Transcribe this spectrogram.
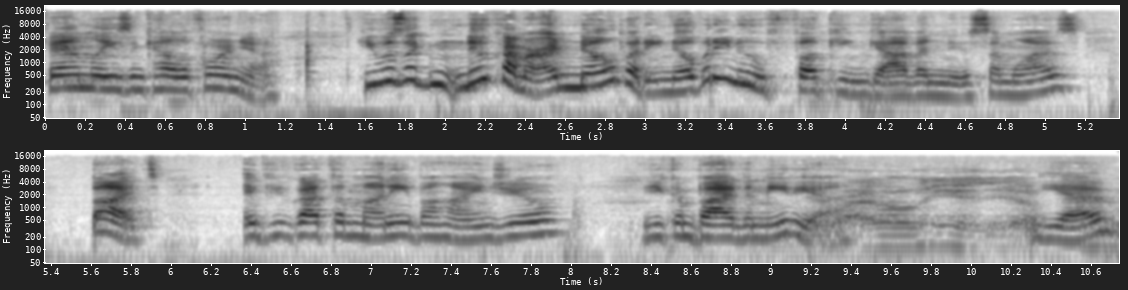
families in California. He was a newcomer, a nobody. Nobody knew who fucking Gavin Newsom was. But if you've got the money behind you, you can buy the media. Right in, yeah. Yep.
